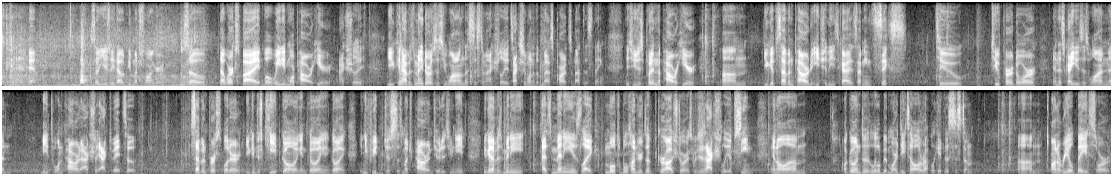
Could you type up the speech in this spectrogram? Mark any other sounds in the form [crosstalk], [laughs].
And bam. So usually that would be much longer. So that works by, well we need more power here actually. You can have as many doors as you want on this system actually. It's actually one of the best parts about this thing. Is you just put in the power here. Um, you give 7 power to each of these guys. That means 6 to two per door, and this guy uses one and needs one power to actually activate. So seven per splitter, you can just keep going and going and going, and you feed just as much power into it as you need. You can have as many as many as like multiple hundreds of garage doors, which is actually obscene. And I'll um I'll go into a little bit more detail. I'll replicate this system um, on a real base or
